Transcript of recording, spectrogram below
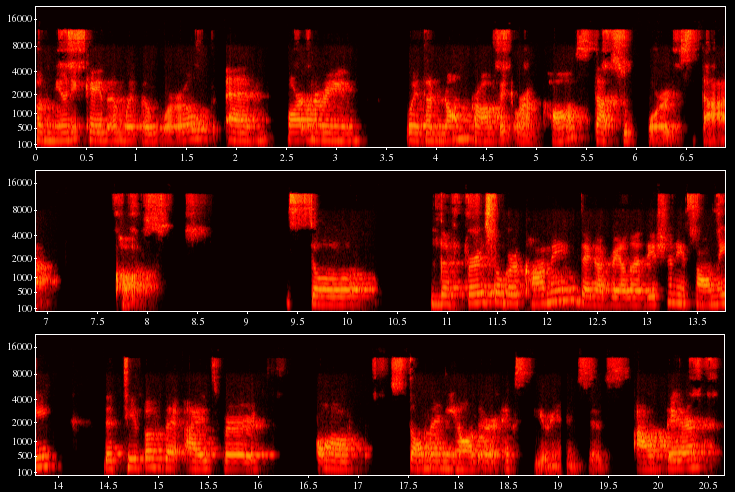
communicate them with the world, and partnering with a nonprofit or a cause that supports that cause. So the first overcoming, the Gabriela edition, is only the tip of the iceberg of so many other experiences out there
